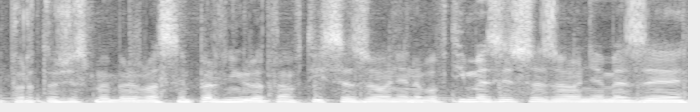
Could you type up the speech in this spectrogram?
protože jsme byli vlastně první, kdo tam v té sezóně, nebo v té mezisezóně mezi,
